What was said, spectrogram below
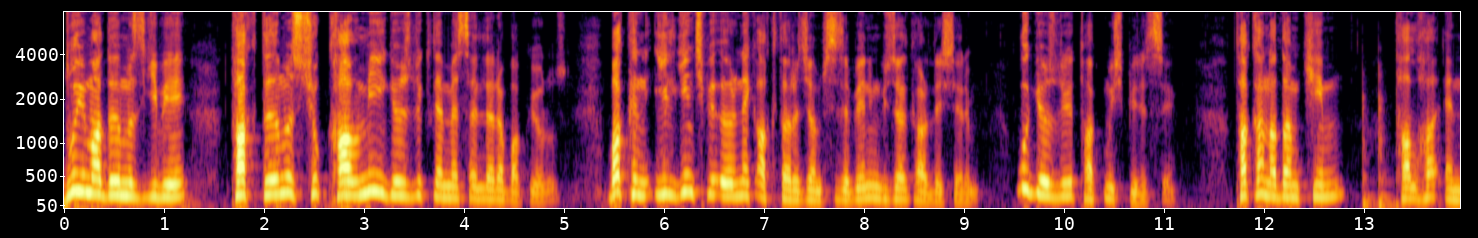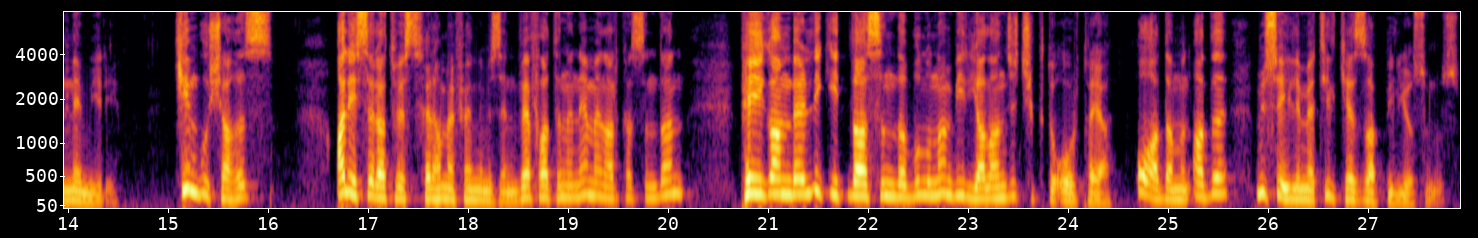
Duymadığımız gibi taktığımız şu kavmi gözlükle meselelere bakıyoruz. Bakın ilginç bir örnek aktaracağım size benim güzel kardeşlerim. Bu gözlüğü takmış birisi. Takan adam kim? Talha Ennemiri. Kim bu şahıs? Aleyhissalatü vesselam Efendimizin vefatının hemen arkasından peygamberlik iddiasında bulunan bir yalancı çıktı ortaya. O adamın adı Müseylimetil Kezzab biliyorsunuz.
